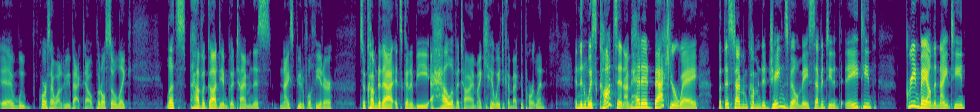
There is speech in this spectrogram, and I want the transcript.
uh, we, of course, I want it to be packed out, but also like, let's have a goddamn good time in this nice, beautiful theater. So come to that. It's going to be a hell of a time. I can't wait to come back to Portland. And then Wisconsin, I'm headed back your way, but this time I'm coming to Janesville, May 17th and 18th, Green Bay on the 19th,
